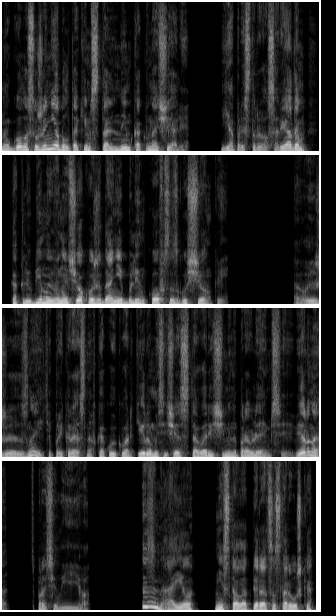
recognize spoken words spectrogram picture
Но голос уже не был таким стальным, как в начале. Я пристроился рядом, как любимый внучок в ожидании блинков со сгущенкой. «Вы же знаете прекрасно, в какую квартиру мы сейчас с товарищами направляемся, верно?» — спросил ее. «Знаю», — не стала отпираться старушка.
